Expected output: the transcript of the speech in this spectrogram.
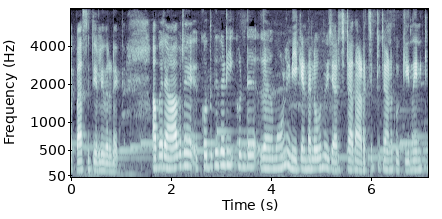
കപ്പാസിറ്റി അല്ലേ ഇവരുടെയൊക്കെ? അപ്പോൾ രാവിലെ കൊതുക് കടി കൊണ്ട് മോൾ എണീക്കണ്ടല്ലോ എന്ന് വിചാരിച്ചിട്ട് അത് അടച്ചിട്ടിട്ടാണ് കുക്ക് ചെയ്യുന്നത്. എനിക്ക്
